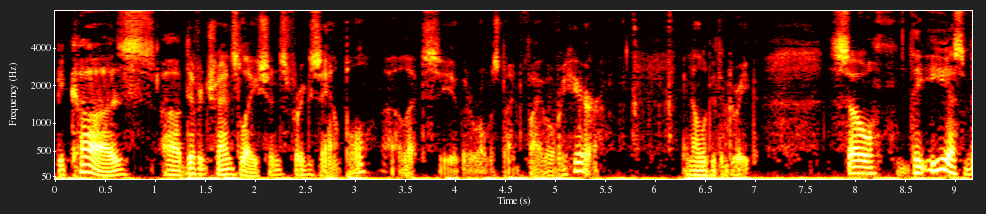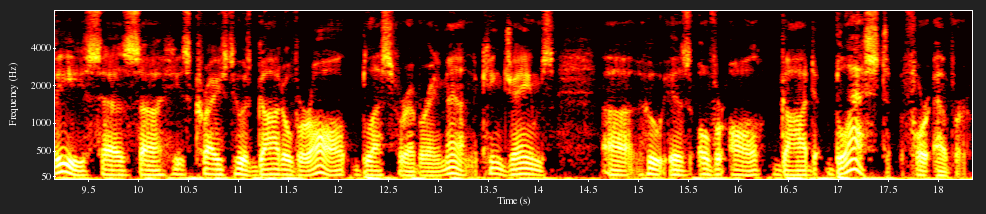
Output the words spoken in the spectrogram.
because uh, different translations, for example, uh, let's see, I'll go to Romans 9:5 over here, and I'll look at the Greek. So the ESV says uh, he's Christ who is God over all, blessed forever, amen. The King James, uh, who is over all, God blessed forever.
